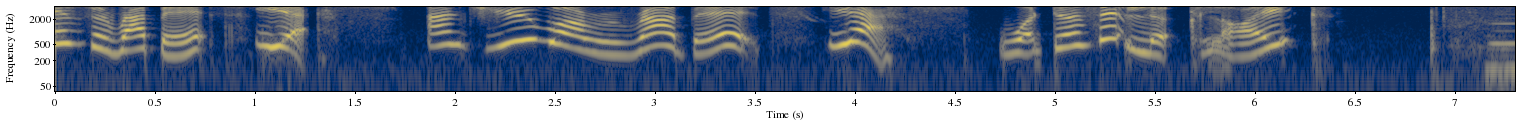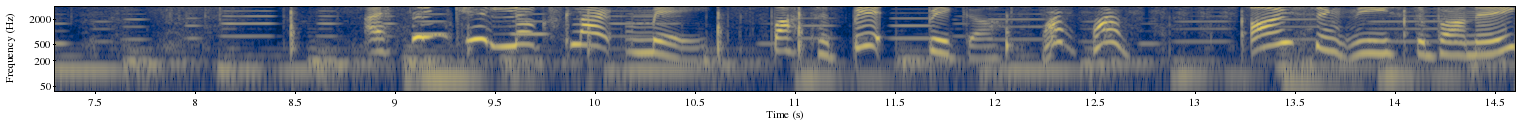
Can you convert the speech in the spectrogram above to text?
is a rabbit. Yes. And you are a rabbit. Yes. What does it look like? I think it looks like me, but a bit bigger. I think the Easter Bunny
